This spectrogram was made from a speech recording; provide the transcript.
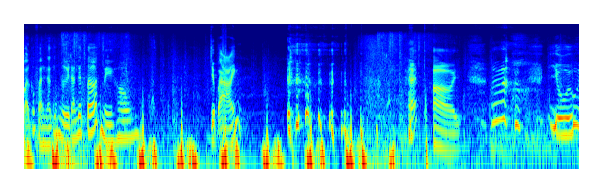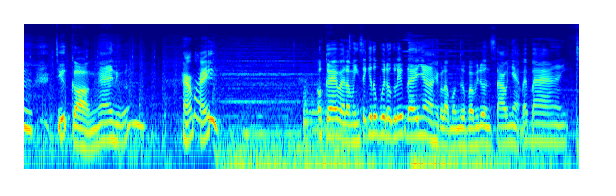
Bạn có phải là cái người đăng cái tết này không? Chụp ảnh. Hết thời. Vui quá chứ còn ai nữa. Hả mày? Ok, vậy là mình sẽ kết thúc video clip đây nha. Hẹn gặp lại mọi người vào video lần sau nha. Bye bye.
